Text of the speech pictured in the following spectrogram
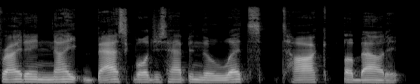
Friday night basketball just happened. So let's talk about it.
